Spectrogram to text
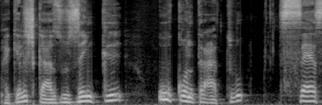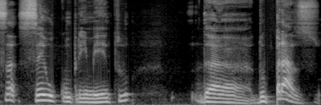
aqueles casos em que o contrato cessa sem o cumprimento da- do prazo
